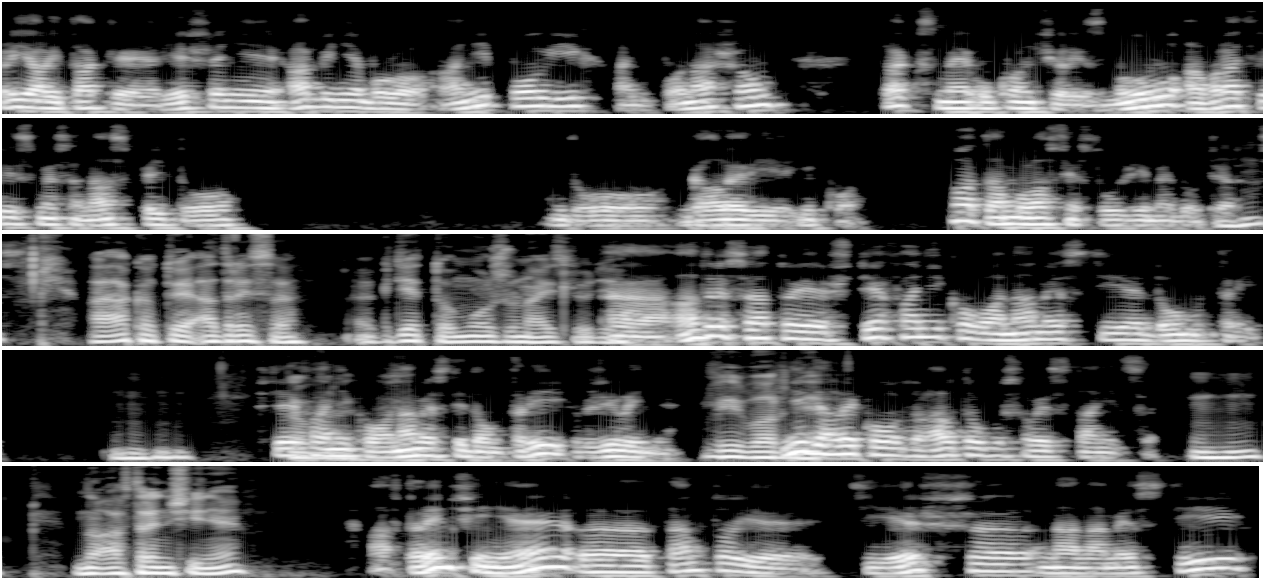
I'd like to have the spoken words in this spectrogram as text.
prijali také riešenie, aby nebolo ani po ich, ani po našom, tak sme ukončili zmluvu a vrátili sme sa naspäť do, do galérie ikon. No a tam vlastne slúžime doteraz. A ako tu je adresa? Kde to môžu nájsť ľudia? Adresa to je Štefaníkovo námestie, dom 3. Uh-huh. Mhm. Štefaníkovo námestie, dom 3 v Žiline. Výborne. Nedaleko od autobusovej stanice. Uh-huh. No a v Trenčíne? A v Trenčine, e, tamto je tiež e, na námestí, e,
